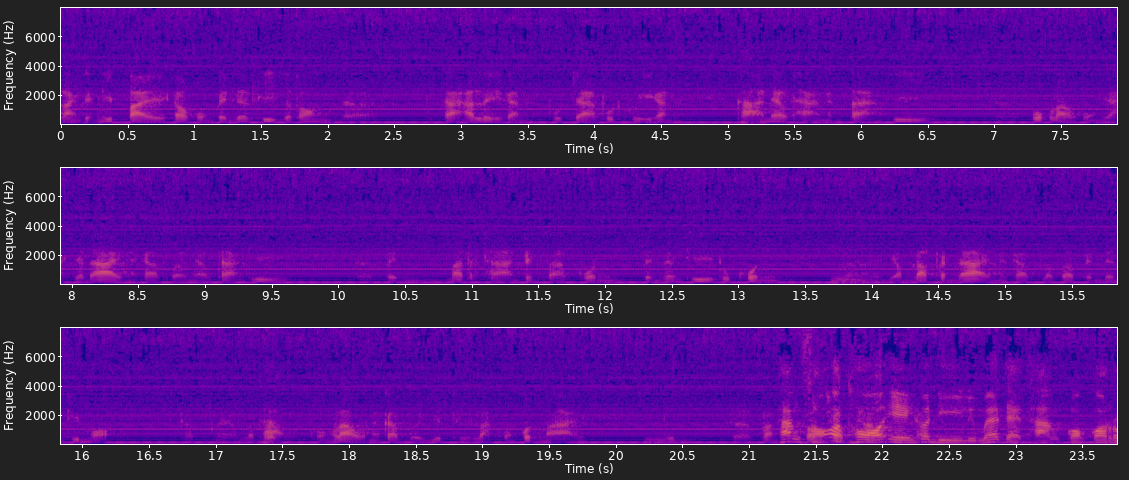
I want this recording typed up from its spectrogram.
หลังจากนี้ไปก็คงเป็นเรื่องที่จะต้องเอ่อปรึกษาหารือกันพูดจาพูดคุยกันครับหาแนวทางต่างๆที่เอ่อพวกเราคงอยากจะได้นะครับว่าแนวทางที่เอ่อเป็นมาตรฐานเป็นสากลเป็นเรื่องที่ทุกคนอืมเอ่อยอมรับกันได้นะครับ แล้วก็เป็นเรื่องที่เหมาะกับเอ่อระบครับบของเรานะครับ โดยยึดถือหลักของกฎหมายอืมเอ่อความทั้งสถูอกต้ทชบธรรมเองก็ครับดีหรือแม้แต่ทางกกร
